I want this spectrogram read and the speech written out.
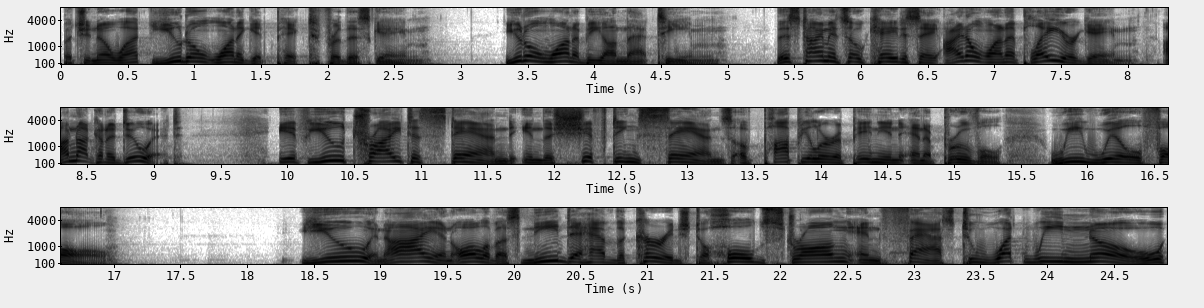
But you know what? You don't want to get picked for this game. You don't want to be on that team. This time it's okay to say, I don't want to play your game. I'm not going to do it. If you try to stand in the shifting sands of popular opinion and approval, we will fall. You and I and all of us need to have the courage to hold strong and fast to what we know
